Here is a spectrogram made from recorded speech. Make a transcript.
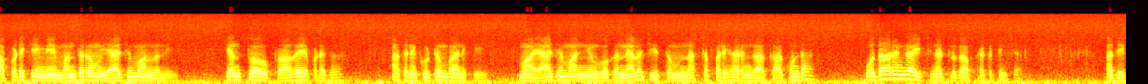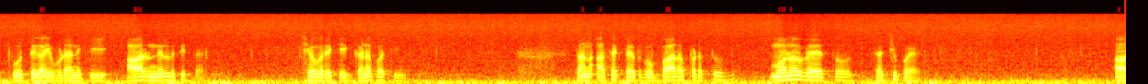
అప్పటికి మేమందరం యాజమానులని ఎంతో ప్రాధాయపడగా అతని కుటుంబానికి మా యాజమాన్యం ఒక నెల జీతం నష్టపరిహారంగా కాకుండా ఉదారంగా ఇచ్చినట్లుగా ప్రకటించారు. అది పూర్తిగా ఇవ్వడానికి ఆరు నెలలు తిప్పారు. చివరికి గణపతి తన అసక్తతకు బాధపడుతూ మనోవేదతో చచ్చిపోయాడు. ఆ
